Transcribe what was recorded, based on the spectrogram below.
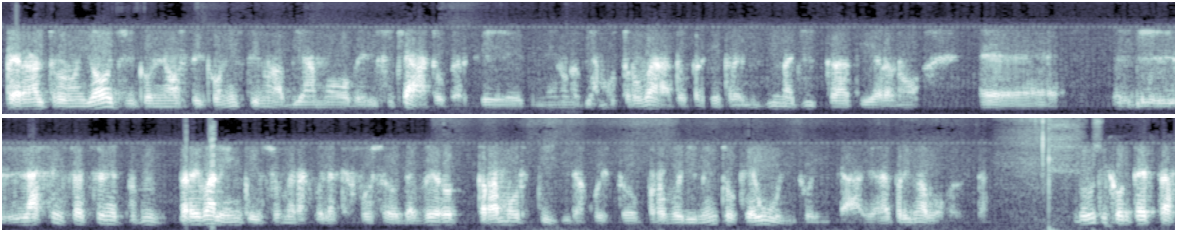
peraltro noi oggi con i nostri conisti non abbiamo verificato perché non abbiamo trovato, perché tra i magistrati erano eh, la sensazione prevalente insomma, era quella che fossero davvero tramortiti da questo provvedimento che è unico in Italia, è la prima volta. Dovuti contesta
